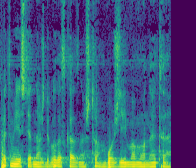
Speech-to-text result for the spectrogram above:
Поэтому если однажды было сказано, что Божье и Мамон — это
